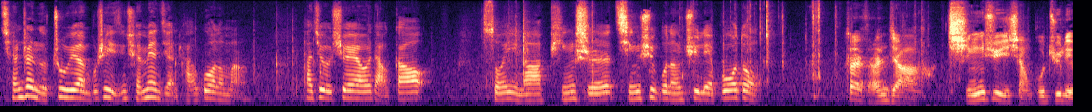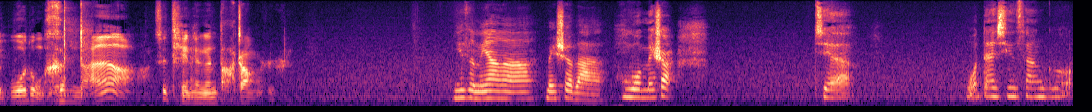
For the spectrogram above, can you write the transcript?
前阵子住院不是已经全面检查过了吗？他就是血压有点高，所以呢，平时情绪不能剧烈波动。在咱家，情绪想不剧烈波动很难啊，这天天跟打仗似的。你怎么样啊？没事吧？我没事儿。姐，我担心三哥，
